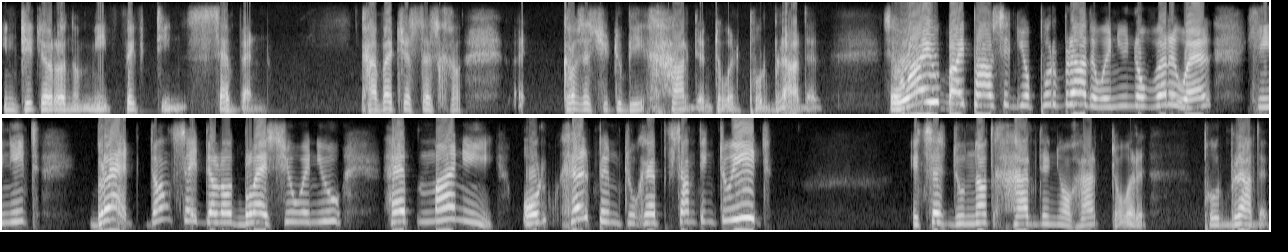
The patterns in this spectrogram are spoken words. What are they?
in Deuteronomy 15, 7, covetousness causes you to be hardened toward poor brother. So why are you bypassing your poor brother when you know very well he needs bread? Don't say the Lord bless you when you have money or help him to have something to eat. It says, do not harden your heart toward poor brother.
